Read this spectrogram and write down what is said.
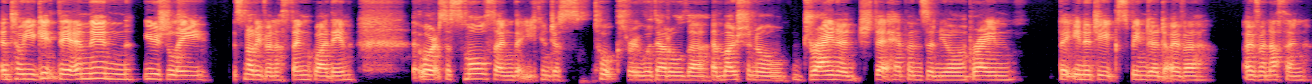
until you get there. And then usually it's not even a thing by then, or it's a small thing that you can just talk through without all the emotional drainage that happens in your brain, the energy expended over over nothing.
